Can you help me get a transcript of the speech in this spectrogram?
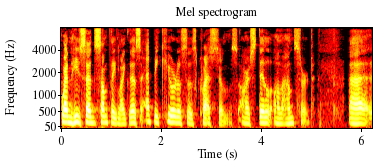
when he said something like this Epicurus's questions are still unanswered. Uh,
